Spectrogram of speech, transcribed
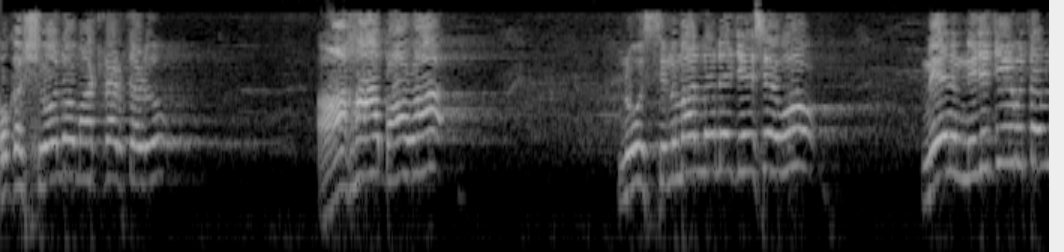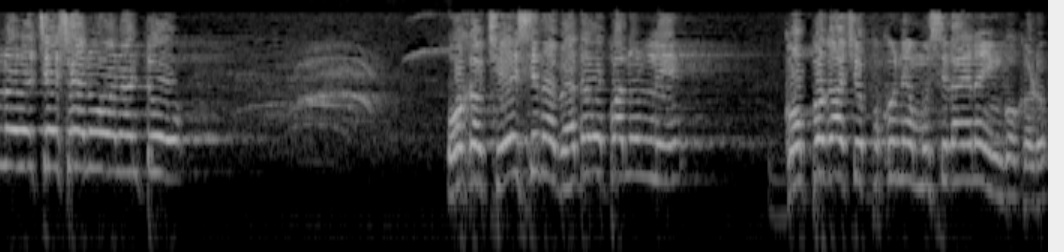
ఒక షోలో మాట్లాడతాడు. ఆహా బావా నువ్వు సినిమాల్లోనే చేసావు నేను నిజ జీవితంలోనే చేశాను అని అంటూ ఒక చేసిన వెధవ పనుల్ని గొప్పగా చెప్పుకునే ముసిలాయన ఇంకొకడు.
